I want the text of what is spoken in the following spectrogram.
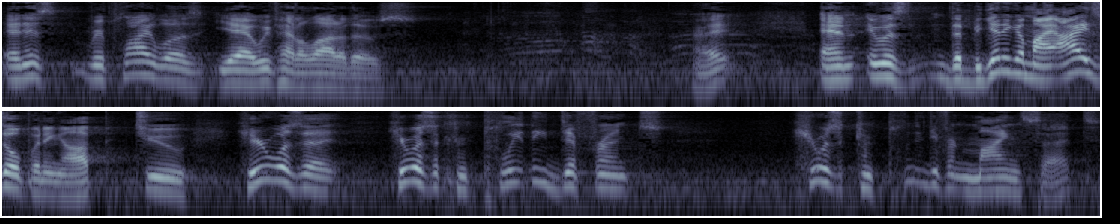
And his reply was, Yeah, we've had a lot of those. Right? And it was the beginning of my eyes opening up to here was a here was a completely different here was a completely different mindset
